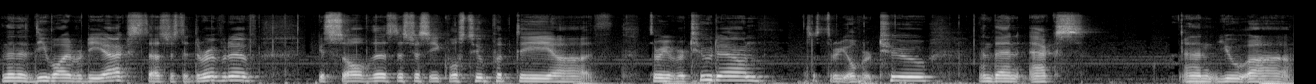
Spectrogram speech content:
And then the dy over dx, that's just a derivative. You solve this. This just equals to put the uh, 3 over 2 down. So 3 over 2 and then x and then you uh,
